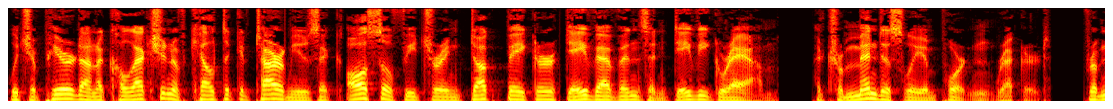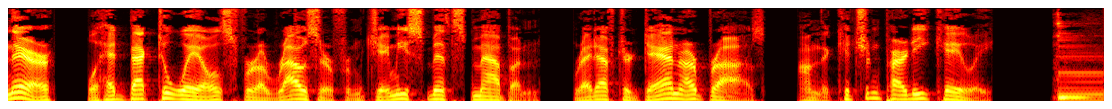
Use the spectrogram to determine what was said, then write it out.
which appeared on a collection of Celtic guitar music also featuring Duck Baker, Dave Evans, and Davy Graham, a tremendously important record. From there, we'll head back to Wales for a rouser from Jamie Smith's Mabon, right after Dan Ar Braz on the Kitchen Party Ceilidh.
